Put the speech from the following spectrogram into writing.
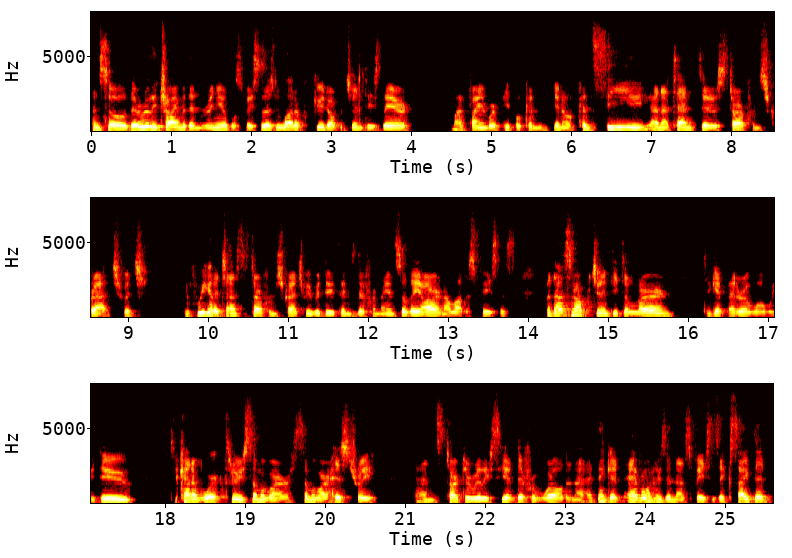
And so they're really trying within renewable space so there's a lot of good opportunities there i find where people can you know can see an attempt to start from scratch which if we get a chance to start from scratch we would do things differently and so they are in a lot of spaces. But that's an opportunity to learn to get better at what we do to kind of work through some of our some of our history and start to really see a different world. And I think everyone who's in that space is excited.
